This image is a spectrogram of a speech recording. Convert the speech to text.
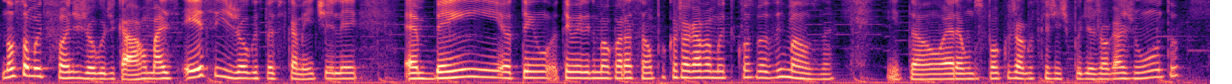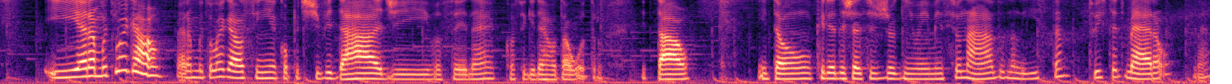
Não sou muito fã de jogo de carro, mas esse jogo especificamente, ele é bem. Eu tenho, tenho ele no meu coração porque eu jogava muito com os meus irmãos, né? Então era um dos poucos jogos que a gente podia jogar junto. E era muito legal. Era muito legal, assim, a competitividade e você, né, conseguir derrotar o outro e tal. Então, queria deixar esse joguinho aí mencionado na lista. Twisted Metal, né?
